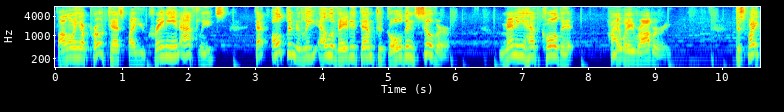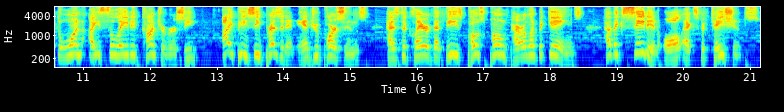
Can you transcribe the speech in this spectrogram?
following a protest by Ukrainian athletes that ultimately elevated them to gold and silver. Many have called it highway robbery. Despite the one isolated controversy, IPC President Andrew Parsons has declared that these postponed Paralympic Games have exceeded all expectations,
